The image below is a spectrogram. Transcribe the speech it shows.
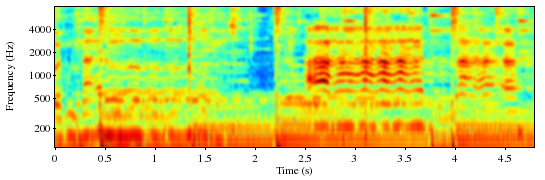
that matters. I'd lie.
